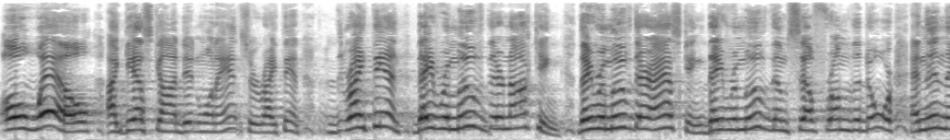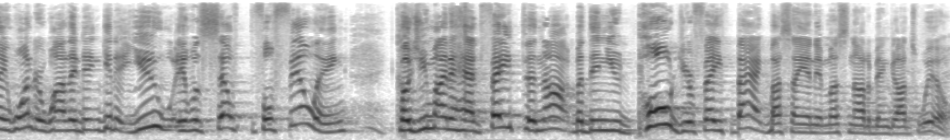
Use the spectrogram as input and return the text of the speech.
Oh, well, I guess God didn't want to answer right then. Right then, they removed their knocking. They removed their asking. They removed themselves from the door, and then they wonder why they didn't get it. You, it was self fulfilling because you might have had faith to knock, but then you pulled your faith back by saying it must not have been God's will.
